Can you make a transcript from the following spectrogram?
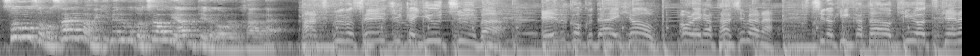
そもそも裁判で決めることちゃうやんっていうのが俺の考え。パチプロ政治家 YouTuber N 国代表俺が立花。口の利き方を気をつけな。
